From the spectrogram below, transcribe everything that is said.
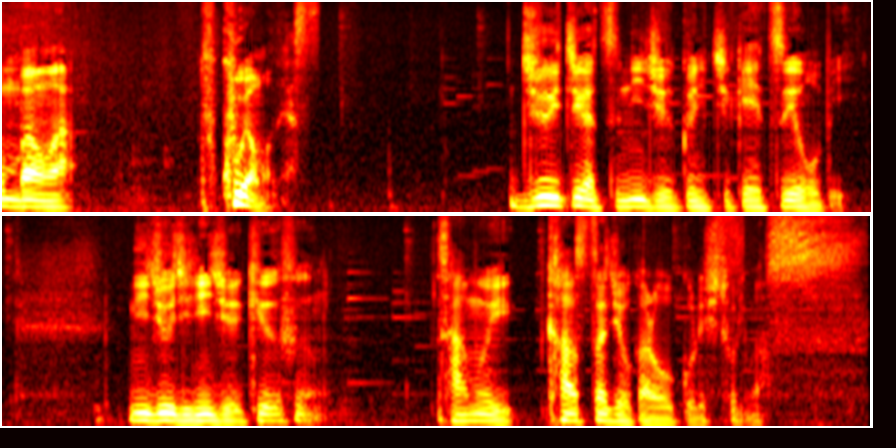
こんばんは。福山です。11月29日月曜日、20時29分、寒いカースタジオからお送りしております。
